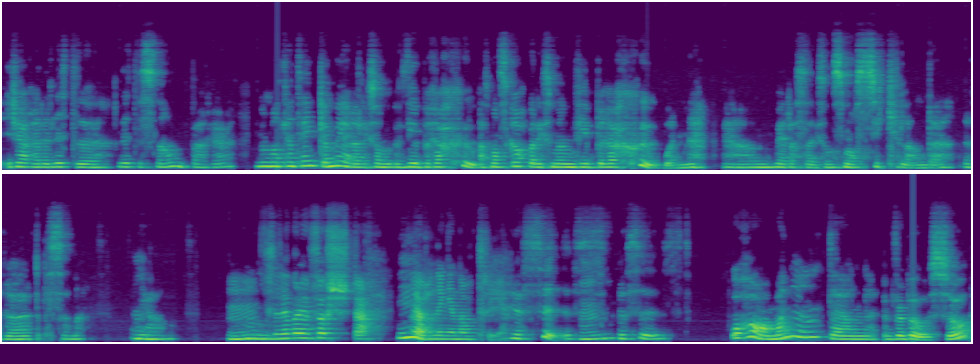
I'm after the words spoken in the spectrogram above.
göra det lite, lite snabbare. Men man kan tänka mer liksom vibration, att man skapar liksom en vibration eh, med dessa liksom små cyklande rörelserna. Ja. Mm. Så det var den första ja, övningen av tre. precis. Mm. precis. Och har man nu inte en rebozo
